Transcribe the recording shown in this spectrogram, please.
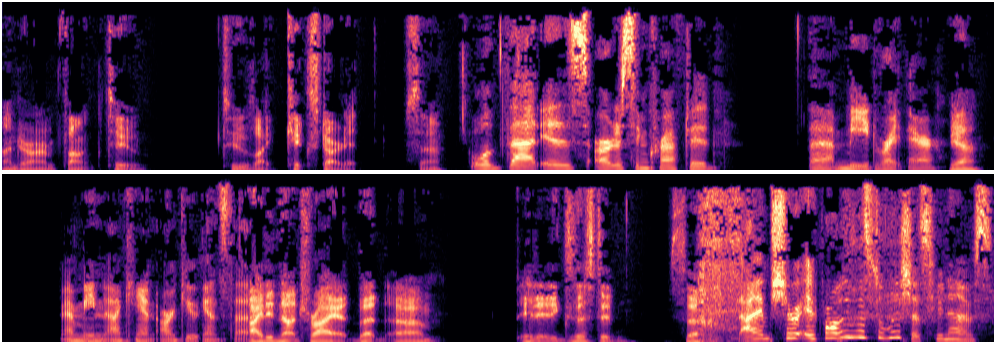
underarm funk to to like kickstart it. So Well, that is artisan crafted uh, mead right there. yeah, I mean, I can't argue against that. I did not try it, but um, it existed. So I'm sure it probably was delicious. Who knows?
